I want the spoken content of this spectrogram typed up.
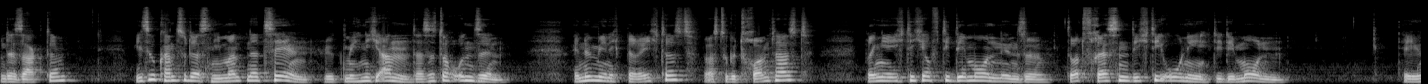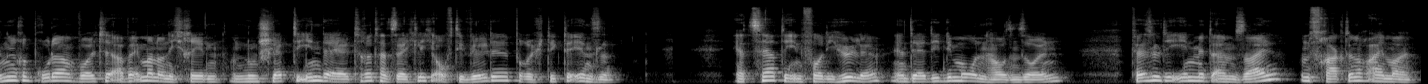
Und er sagte, Wieso kannst du das niemandem erzählen? Lüg mich nicht an, das ist doch Unsinn. Wenn du mir nicht berichtest, was du geträumt hast, bringe ich dich auf die Dämoneninsel. Dort fressen dich die Oni, die Dämonen. Der jüngere Bruder wollte aber immer noch nicht reden, und nun schleppte ihn der ältere tatsächlich auf die wilde, berüchtigte Insel. Er zerrte ihn vor die Höhle, in der die Dämonen hausen sollen, fesselte ihn mit einem Seil und fragte noch einmal,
